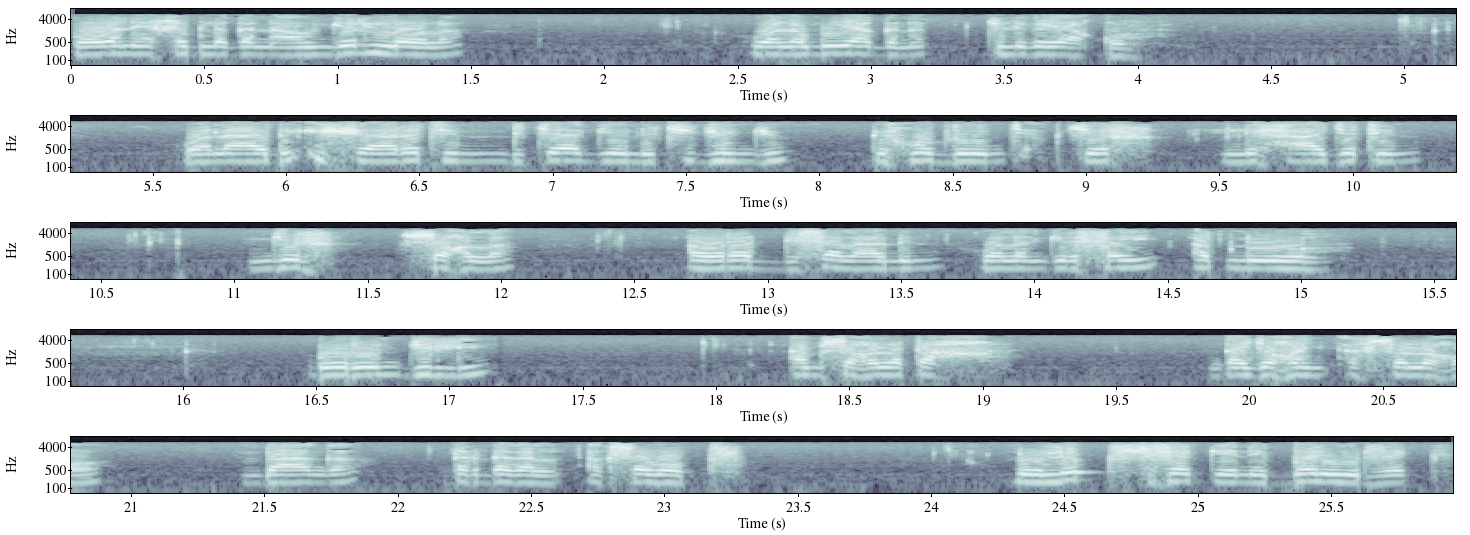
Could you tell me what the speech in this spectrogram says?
boo wanee xibla gannaaw ngir loola wala mu yàgg nag julli ga yàqu. Wala bi ishaaratin di caagéenu ci junj bi xobluwin ci ab cër li xaajatin ngir soxla aw raddi salaamin wala ngir fay ab julli am soxla tax nga joxoñ ak sa loxo mbaa nga dag dagal ak sa bopp. Loolu lépp su fekkee ne bariwul rek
